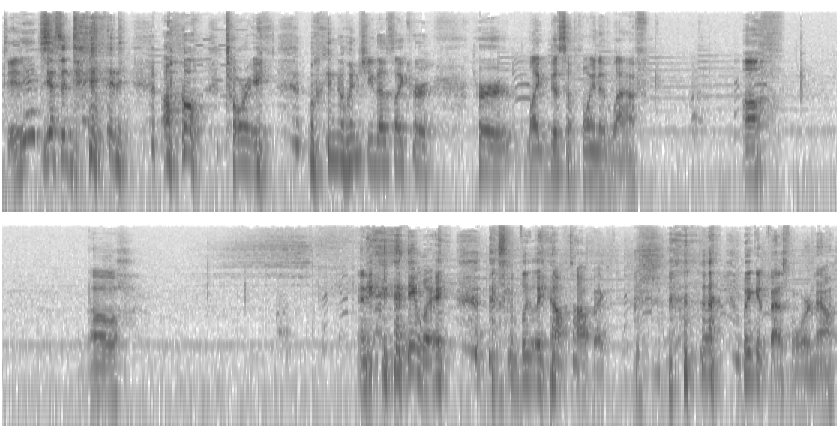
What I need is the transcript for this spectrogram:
Did it? Yes, it did. Oh, Tori, when when she does like her her like disappointed laugh. Oh. Oh. Any- Anyway, that's completely off topic. we can fast forward now.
